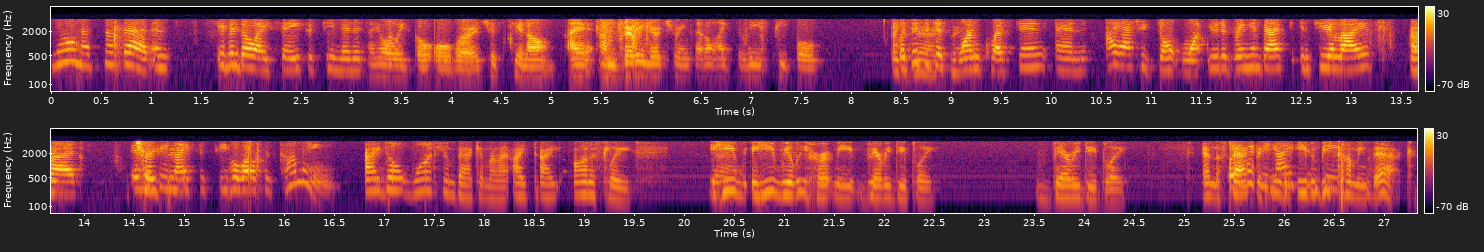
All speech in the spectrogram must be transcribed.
no, that's not bad. And even though I say 15 minutes, I always go over. It's just you know, I I'm very nurturing. 'cause I don't like to leave people. But this is just one question, and I actually don't want you to bring him back into your life. But I- it would be nice to see who else is coming. I don't want him back in my life. I, I honestly, Yeah. he he really hurt me very deeply, very deeply, and the it fact that he nice would even be coming back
